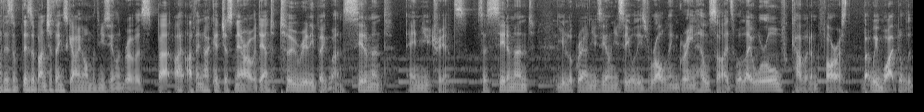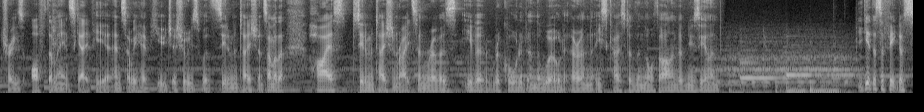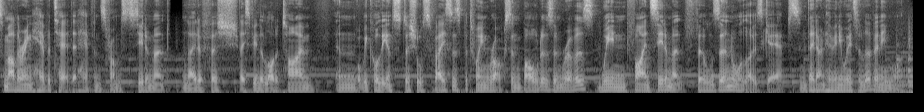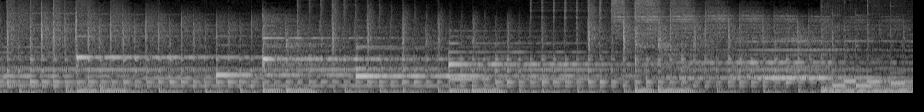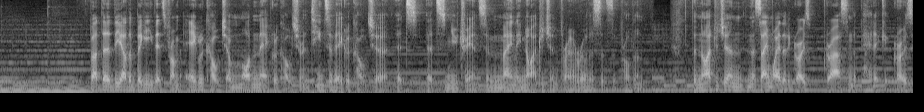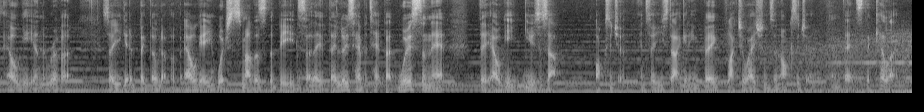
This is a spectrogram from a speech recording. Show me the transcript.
there's a, there's a bunch of things going on with New Zealand rivers, but I, I think I could just narrow it down to two really big ones, sediment and nutrients. So sediment, you look around New Zealand, you see all these rolling green hillsides. Well, they were all covered in forest, but we wiped all the trees off the landscape here, and so we have huge issues with sedimentation. Some of the highest sedimentation rates in rivers ever recorded in the world are on the east coast of the North Island of New Zealand. You get this effect of smothering habitat that happens from sediment. Native fish, they spend a lot of time in what we call the interstitial spaces between rocks and boulders and rivers. When fine sediment fills in all those gaps, and they don't have anywhere to live anymore. But the, the other biggie that's from agriculture, modern agriculture, intensive agriculture, it's, it's nutrients and mainly nitrogen for our rivers that's the problem. The nitrogen, in the same way that it grows grass in the paddock, it grows algae in the river. So you get a big buildup of algae, which smothers the bed. So they, they lose habitat, but worse than that, the algae uses up oxygen. And so you start getting big fluctuations in oxygen, and that's the killer.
